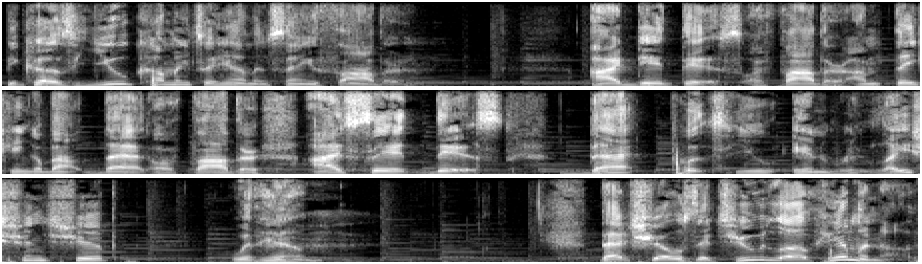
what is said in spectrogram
Because you coming to him and saying, Father, I did this, or Father, I'm thinking about that, or Father, I said this, that puts you in relationship with Him. That shows that you love Him enough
